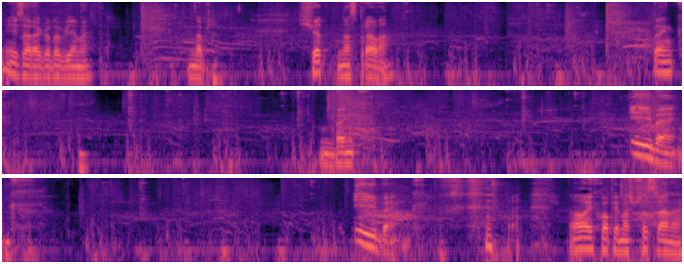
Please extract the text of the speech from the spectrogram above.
I zaraz go dobijemy. Dobra. Świetna sprawa. Bęk. Bęk. I bęk. I bęk. Oj, chłopie, masz przesrane.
